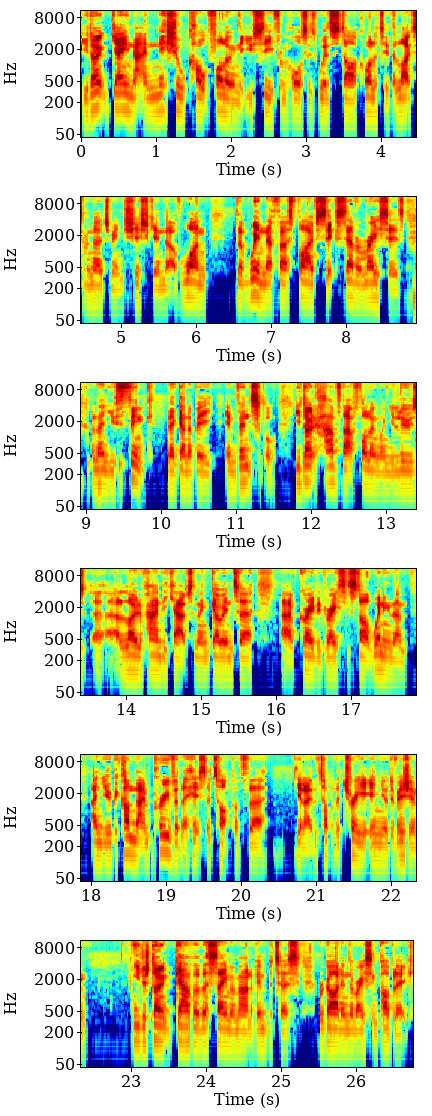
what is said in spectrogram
you don't gain that initial cult following that you see from horses with star quality, the likes of Energumene, Shishkin, that have won that win their first five, six, seven races, and then you think they're going to be invincible. You don't have that following when you lose a, load of handicaps and then go into uh, graded races, start winning them, and you become that improver that hits the top of the, you know, the top of the tree in your division. You just don't gather the same amount of impetus regarding the racing public.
